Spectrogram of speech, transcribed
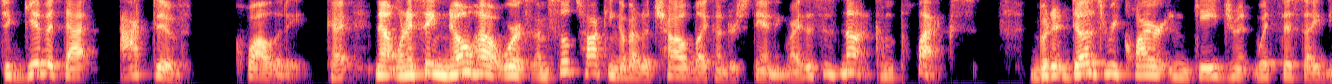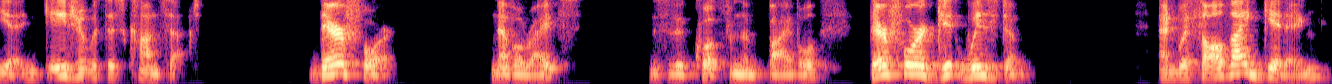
to give it that active quality. Okay. Now, when I say know how it works, I'm still talking about a childlike understanding, right? This is not complex, but it does require engagement with this idea, engagement with this concept. Therefore, Neville writes, this is a quote from the Bible, therefore get wisdom, and with all thy getting,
